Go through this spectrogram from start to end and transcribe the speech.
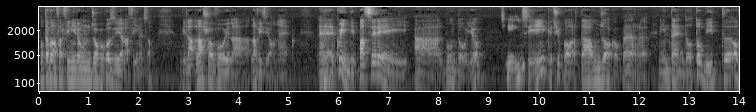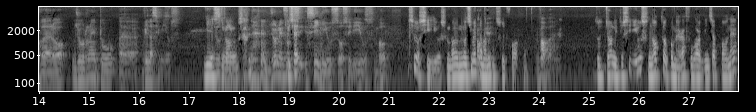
potevano far finire un gioco così alla fine, insomma. Vi la- lascio a voi la, la visione, ecco. Eh, quindi passerei al buon Toyo. Sì. Sì, che ci porta a un gioco per Nintendo 8-bit, ovvero Journey to eh, Villa Simius. Yes. Journey to Ufficia- Si- Silius o Silius, boh. Solo Sirius, ma non ci metto Ok. la mano sul fuoco. Va bene. Journey to Sirius, noto come Rough World in Giappone,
